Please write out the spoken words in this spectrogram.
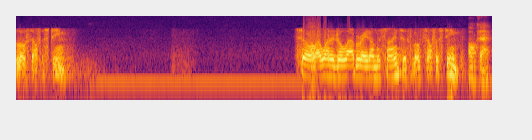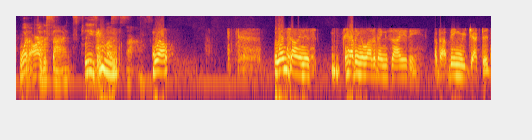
low self-esteem So I wanted to elaborate on the signs of low self esteem. Okay. What are the signs? Please give us the signs. Well, one sign is having a lot of anxiety about being rejected.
